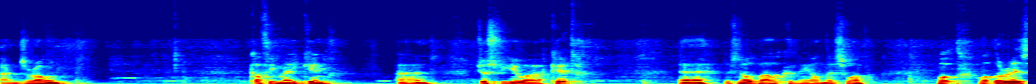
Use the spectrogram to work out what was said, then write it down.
and drone. Coffee making, and just for you, Arcade. Uh, there's no balcony on this one. What what there is,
